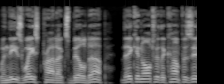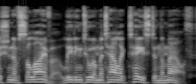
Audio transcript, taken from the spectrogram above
When these waste products build up, they can alter the composition of saliva, leading to a metallic taste in the mouth.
